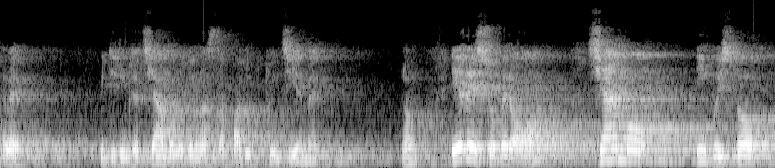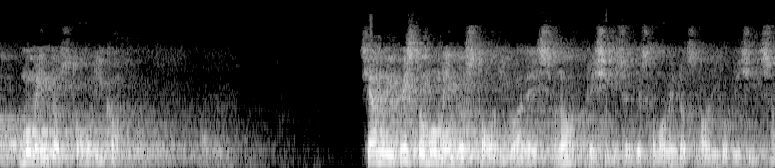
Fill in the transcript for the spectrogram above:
Eh quindi ringraziamolo che non ha strappato tutto insieme. No? E adesso però siamo in questo momento storico. Siamo in questo momento storico adesso, no? Preciso, in questo momento storico preciso.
